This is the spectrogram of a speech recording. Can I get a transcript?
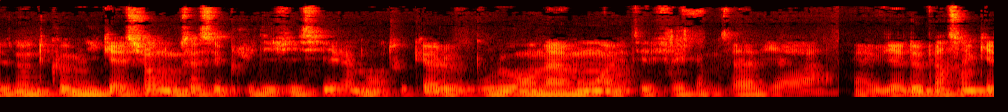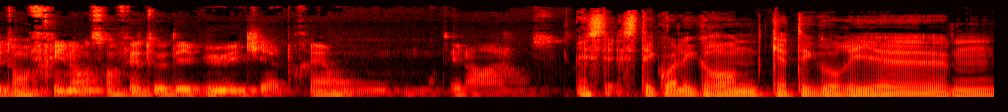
de, notre communication. Donc ça, c'est plus difficile, mais en tout cas, le boulot en amont a été fait comme ça via, via deux personnes qui étaient en freelance, en fait, au début, et qui après ont, monté leur agence. Et c'était quoi les grandes catégories euh,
